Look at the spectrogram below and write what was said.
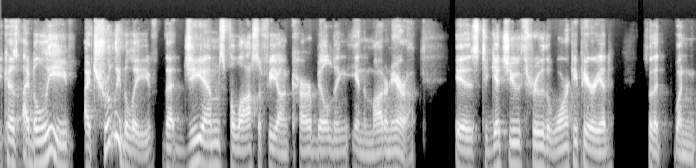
Because I believe, I truly believe that GM's philosophy on car building in the modern era is to get you through the warranty period so that when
